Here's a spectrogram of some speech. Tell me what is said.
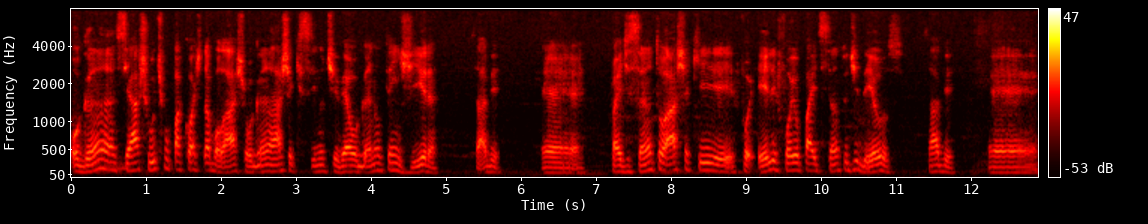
Ogan se acha o último pacote da bolacha. Ogan acha que se não tiver Ogan não tem gira, sabe? É, pai de Santo acha que foi, ele foi o pai de Santo de Deus, sabe? É,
